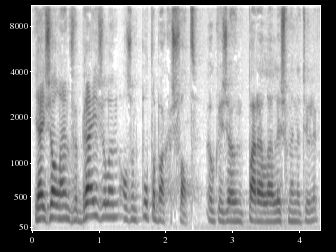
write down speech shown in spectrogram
Jij zal hen verbrijzelen als een pottenbakkersvat. Ook weer zo'n parallelisme natuurlijk.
